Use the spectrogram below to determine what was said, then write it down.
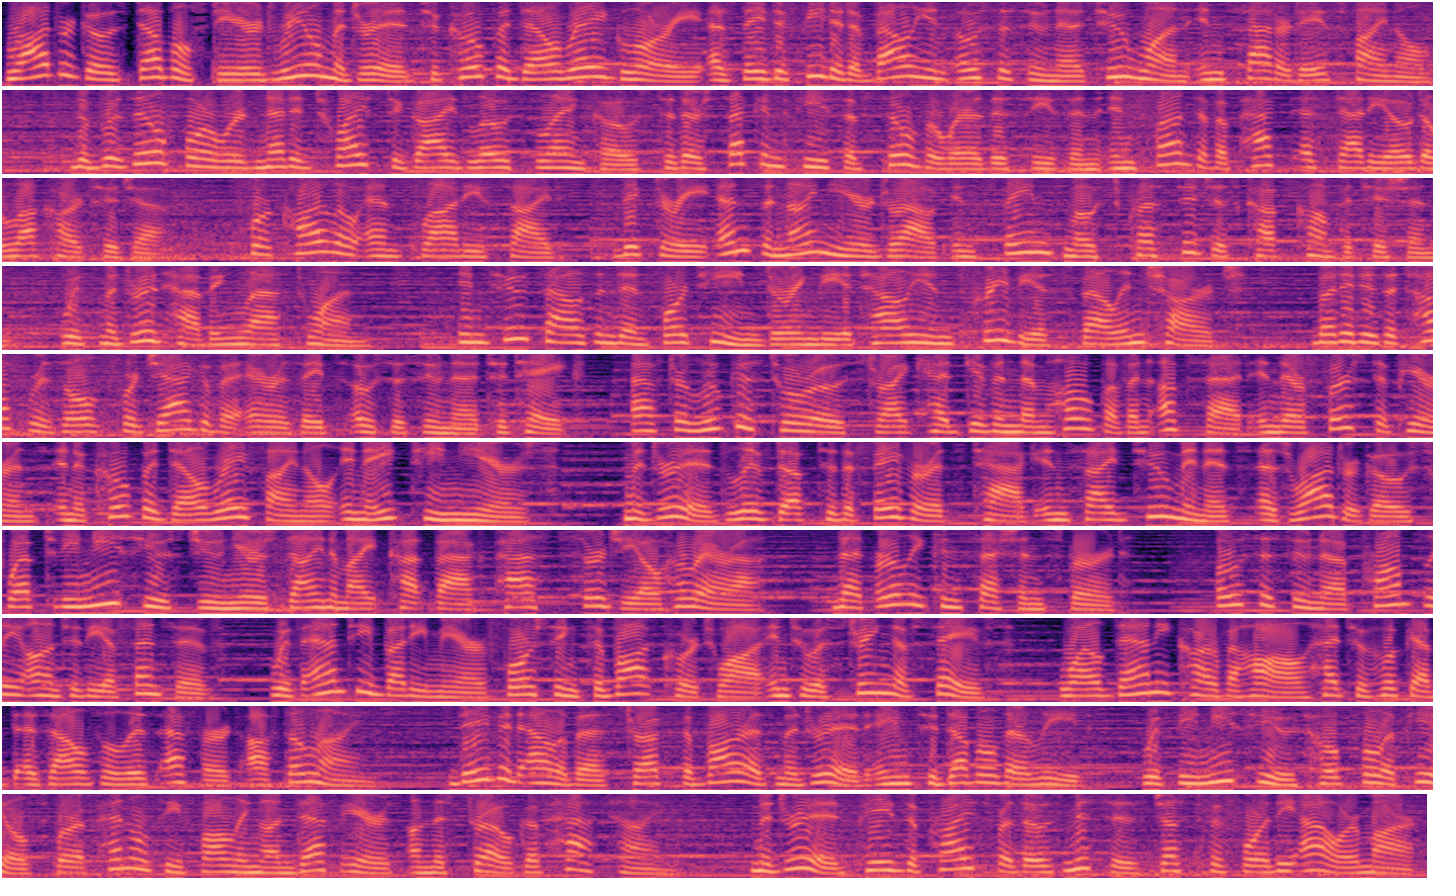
Rodrygo's double steered Real Madrid to Copa del Rey glory as they defeated a valiant Osasuna 2-1 in Saturday's final. The Brazil forward netted twice to guide Los Blancos to their second piece of silverware this season in front of a packed Estadio de la Cartuja. For Carlo Ancelotti's side, victory ends a nine-year drought in Spain's most prestigious cup competition, with Madrid having last won. In 2014 during the Italians' previous spell in charge. But it is a tough result for Jagoba Arrasate's Osasuna to take, after Lucas Torro's strike had given them hope of an upset in their first appearance in a Copa del Rey final in 18 years. Madrid lived up to the favorites tag inside two minutes as Rodrygo swept Vinicius Jr.'s dynamite cutback past Sergio Herrera. That early concession spurred Osasuna promptly onto the offensive, with Ante Budimir forcing Thibaut Courtois into a string of saves, while Dani Carvajal had to hook Abde Ezzalzouli's effort off the line. David Alaba struck the bar as Madrid aimed to double their lead, with Vinicius' hopeful appeals for a penalty falling on deaf ears on the stroke of halftime. Madrid paid the price for those misses just before the hour mark.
